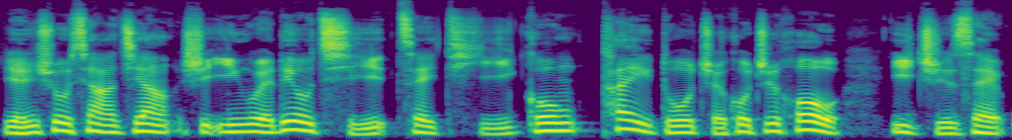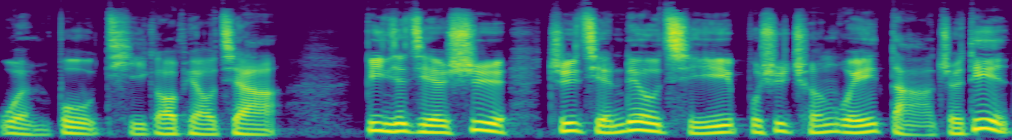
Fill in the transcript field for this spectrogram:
人数下降是因为六旗在提供太多折扣之后，一直在稳步提高票价，并且解释之前六旗不是成为打折店，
